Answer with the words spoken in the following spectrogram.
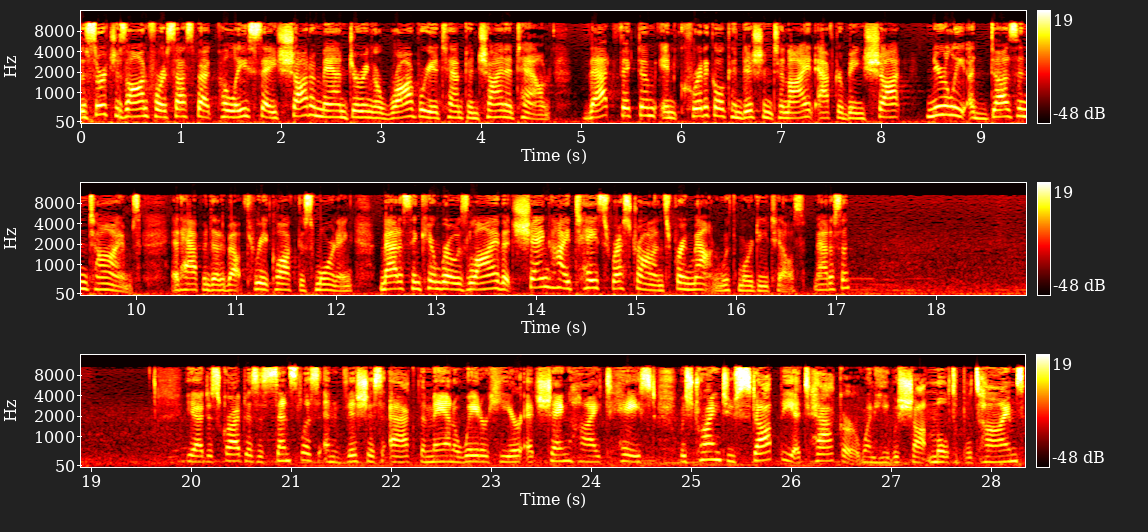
The search is on for a suspect police say shot a man during a robbery attempt in Chinatown. That victim in critical condition tonight after being shot nearly a dozen times. It happened at about 3 o'clock this morning. Madison Kimbrough is live at Shanghai Taste Restaurant on Spring Mountain with more details. Madison? Yeah, described as a senseless and vicious act, the man, a waiter here at Shanghai Taste, was trying to stop the attacker when he was shot multiple times,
